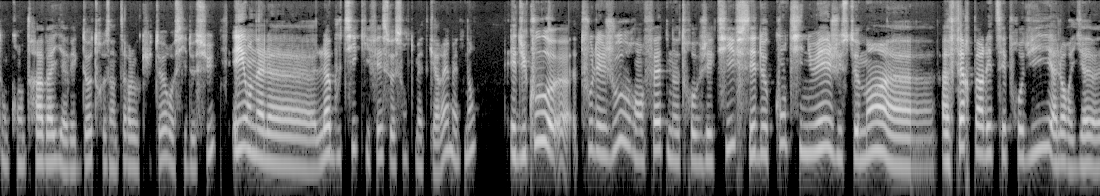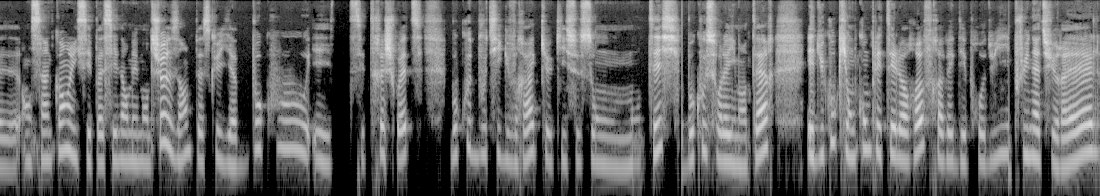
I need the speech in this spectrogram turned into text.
Donc on travaille avec d'autres interlocuteurs aussi dessus. Et on a la, boutique qui fait 60 mètres carrés maintenant. Et du coup, tous les jours, en fait, notre objectif, c'est de continuer justement à, à, faire parler de ces produits. Alors, il y a, en cinq ans, il s'est passé énormément de choses, hein, parce qu'il y a beaucoup, et c'est très chouette. Beaucoup de boutiques vrac qui se sont montées, beaucoup sur l'alimentaire, et du coup qui ont complété leur offre avec des produits plus naturels,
